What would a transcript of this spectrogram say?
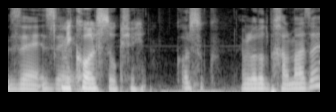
זה, זה... מכל סוג שהיא. כל סוג. הן לא יודעות בכלל מה זה.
